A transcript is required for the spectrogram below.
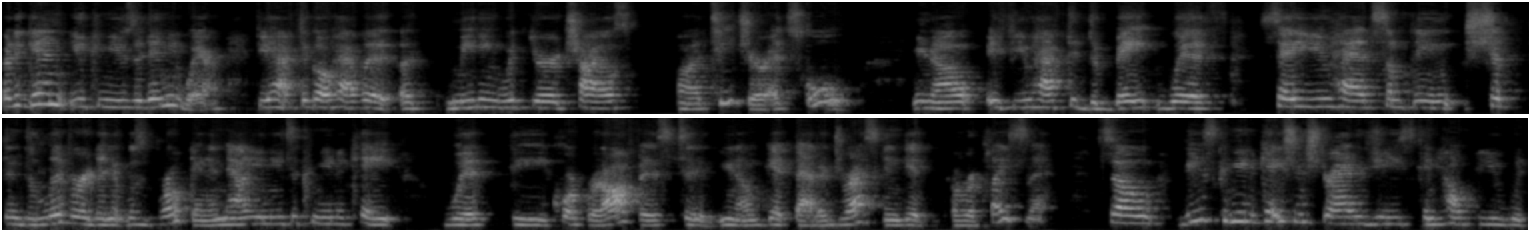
But again, you can use it anywhere. If you have to go have a, a meeting with your child's uh, teacher at school. You know, if you have to debate with, say, you had something shipped and delivered and it was broken, and now you need to communicate with the corporate office to, you know, get that addressed and get a replacement. So these communication strategies can help you with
